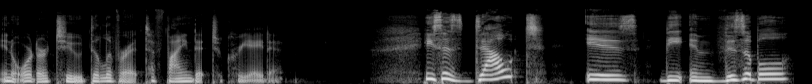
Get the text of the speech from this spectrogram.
in order to deliver it, to find it, to create it. He says, doubt is the invisible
